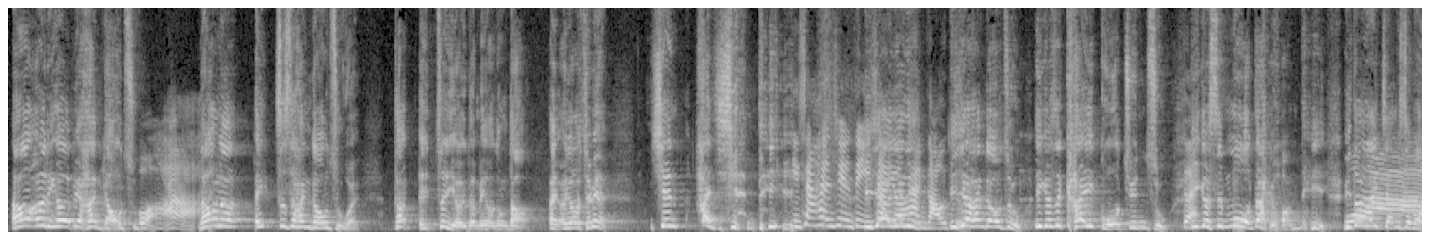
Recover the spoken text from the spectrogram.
然后二零二变汉高祖，哇。然后呢，哎，这是汉高祖，哎，他哎这里有一个没有弄到，哎哎呦前面。先汉献帝，一下汉献帝，一下又汉高祖。一。下汉高祖，一个是开国君主，一个是末代皇帝，你到底在讲什么？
